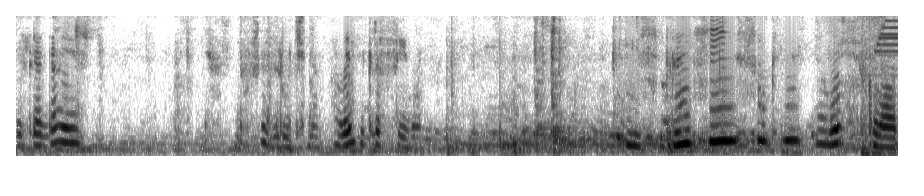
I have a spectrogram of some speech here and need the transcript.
Виглядає дуже зручно, але не красиво. Ось бренд цієї сукні. Ось склад,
